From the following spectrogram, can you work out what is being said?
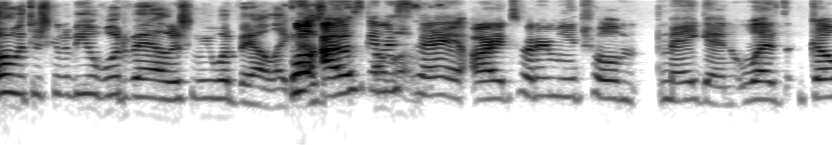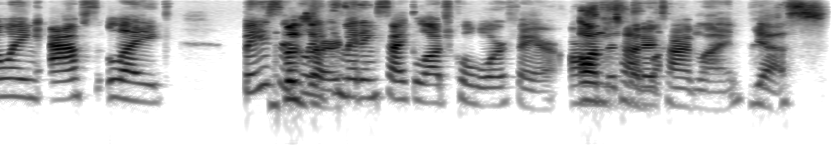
"Oh, there's gonna be a Woodvale. There's gonna be Woodvale." Like, well, I was gonna album. say our Twitter mutual Megan was going abs like basically committing psychological warfare on, on the, the timeline. Twitter timeline. Yes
